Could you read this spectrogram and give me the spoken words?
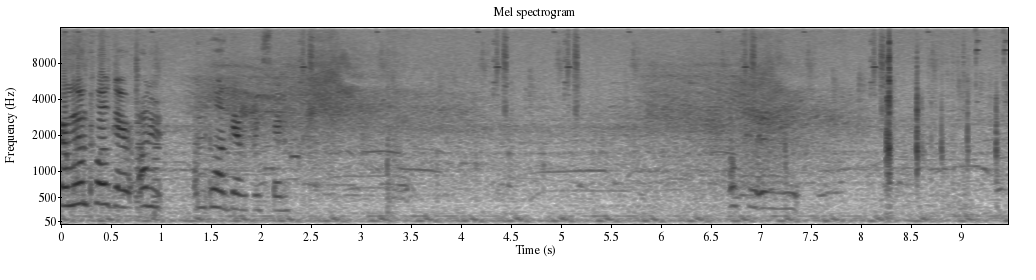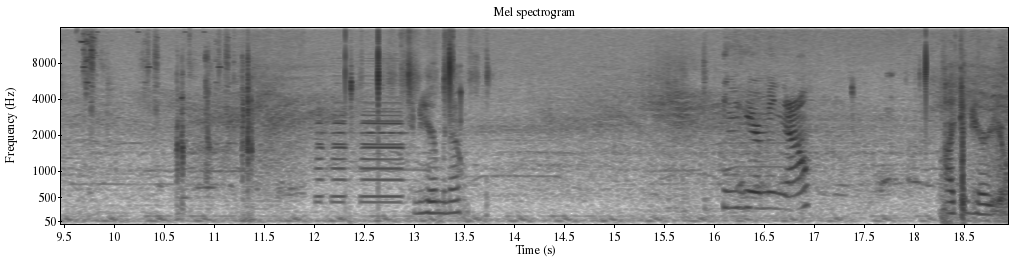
I'm gonna plug um, unplug everything. You hear me now? Can you hear me now? I can hear you.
